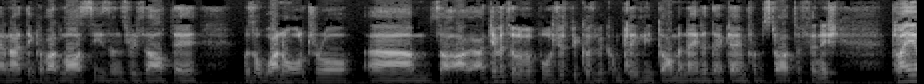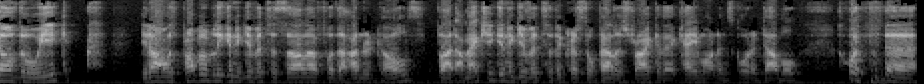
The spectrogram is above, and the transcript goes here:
and I think about last season's result there was a one-all draw. Um, so I, I'll give it to Liverpool just because we completely dominated that game from start to finish. Player of the week. You know, I was probably going to give it to Salah for the 100 goals, but I'm actually going to give it to the Crystal Palace striker that came on and scored a double with uh,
